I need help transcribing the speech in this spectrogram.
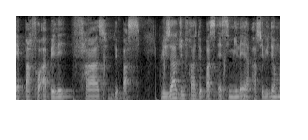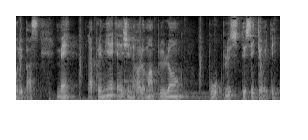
est parfois appelé phrase de passe. L'usage d'une phrase de passe est similaire à celui d'un mot de passe, mais la première est généralement plus longue pour plus de sécurité.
